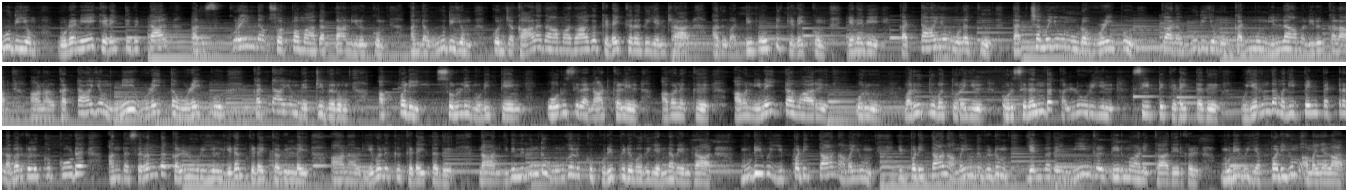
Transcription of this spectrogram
ஊதியம் உடனே கிடைத்துவிட்டால் அது குறைந்த சொற்பமாகத்தான் இருக்கும். அந்த ஊதியம் கொஞ்ச காலதாமதாக கிடைக்கிறது என்றால் அது வட்டி போட்டு கிடைக்கும். எனவே கட்டாயம் உனக்கு தற்சமயம் உன்னோட உழைப்பு கான ஊதியம் உன் கண்முன் இல்லாமல் இருக்கலாம். ஆனால் கட்டாயம் நீ உழைத்த உழைப்பு கட்டாயம் வெற்றி பெறும். அப்படி சொல்லி முடித்தேன். ஒரு சில நாட்களில் அவனுக்கு அவன் நினைத்தமாறு ஒரு மருத்துவத்துறையில் ஒரு சிறந்த கல்லூரியில் சீட்டு கிடைத்தது. உயர்ந்த மதிப்பெண் பெற்ற நபர்களுக்கு கூட அந்த சிறந்த கல்லூரியில் இடம் கிடைக்கவில்லை. ஆனால் இவனுக்கு கிடைத்தது. நான் இதிலிருந்து உங்களுக்கு குறிப்பிடுவது என்னவென்றால் முடிவு இப்படித்தான் அமையும் இப்படித்தான் அமைந்துவிடும் என்பதை நீங்கள் தீர்மானிக்காதீர்கள். முடிவு எப்படியும் அமையலாம்.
